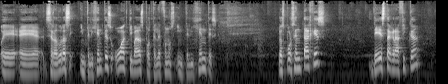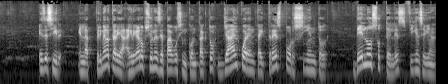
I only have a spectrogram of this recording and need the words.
eh, eh, cerraduras inteligentes o activadas por teléfonos inteligentes. Los porcentajes de esta gráfica es decir, en la primera tarea, agregar opciones de pago sin contacto, ya el 43% de los hoteles, fíjense bien,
